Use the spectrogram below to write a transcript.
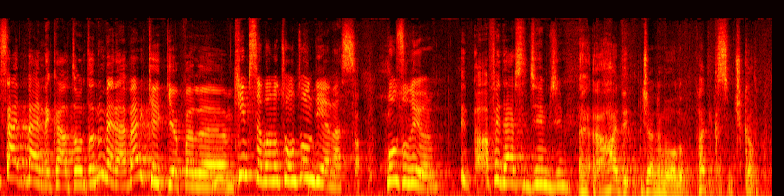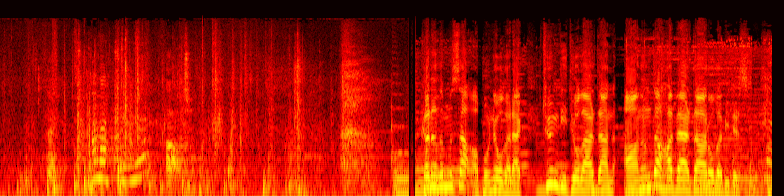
Sen benle kal tontonun beraber kek yapalım. Kimse bana tonton diyemez. Bozuluyorum. E, Affedersin Cemcim. E, hadi canım oğlum. Hadi kızım çıkalım. Anahtarı. Al canım. Kanalımıza abone olarak tüm videolardan anında haberdar olabilirsiniz.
